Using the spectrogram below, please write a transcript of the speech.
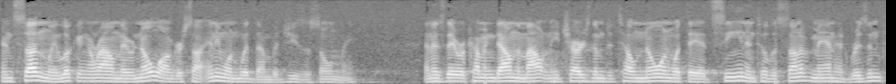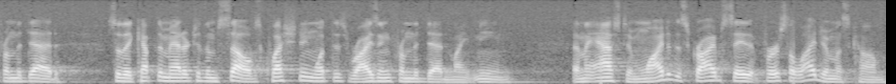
And suddenly, looking around, they no longer saw anyone with them but Jesus only. And as they were coming down the mountain, he charged them to tell no one what they had seen until the Son of Man had risen from the dead. So they kept the matter to themselves, questioning what this rising from the dead might mean. And they asked him, Why did the scribes say that first Elijah must come?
